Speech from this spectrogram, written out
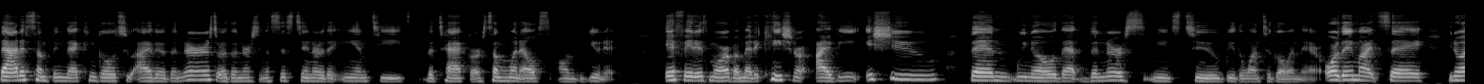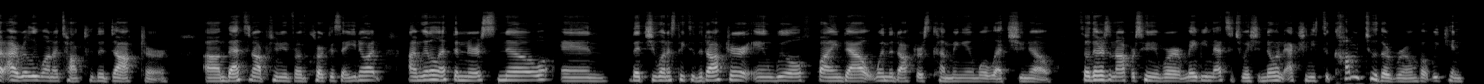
that is something that can go to either the nurse or the nursing assistant or the EMT, the tech, or someone else on the unit. If it is more of a medication or IV issue, then we know that the nurse needs to be the one to go in there. Or they might say, you know what, I really want to talk to the doctor. Um, that's an opportunity for the clerk to say, you know what, I'm going to let the nurse know and that you want to speak to the doctor, and we'll find out when the doctor is coming and we'll let you know. So there's an opportunity where maybe in that situation, no one actually needs to come to the room, but we can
